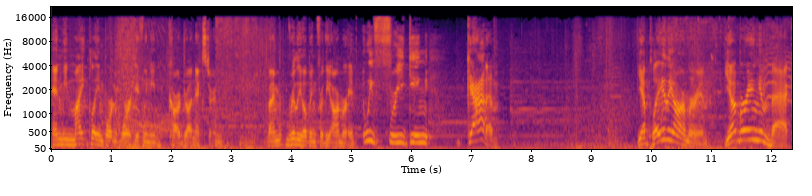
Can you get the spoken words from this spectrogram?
and we might play important work if we need card draw next turn. But I'm really hoping for the armor imp. We freaking got him! You play the armor imp. You bring him back.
